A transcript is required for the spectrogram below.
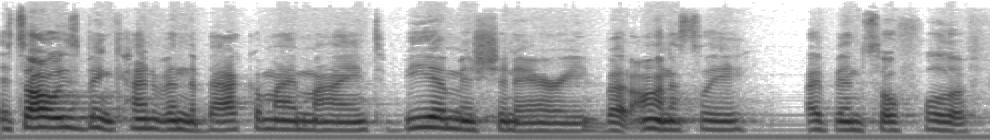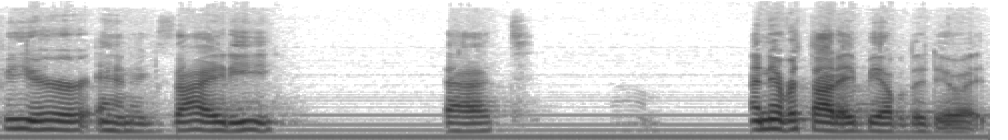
It's always been kind of in the back of my mind to be a missionary, but honestly, I've been so full of fear and anxiety that um, I never thought I'd be able to do it.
